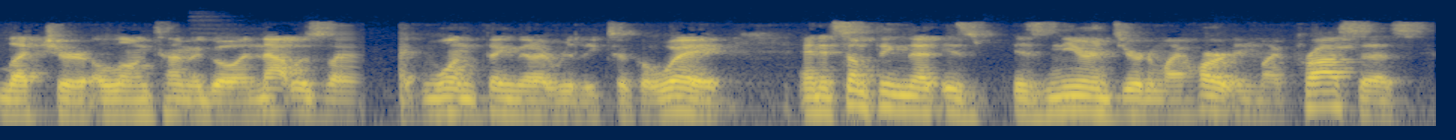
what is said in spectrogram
lecture a long time ago, and that was like one thing that I really took away, and it's something that is is near and dear to my heart in my process.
